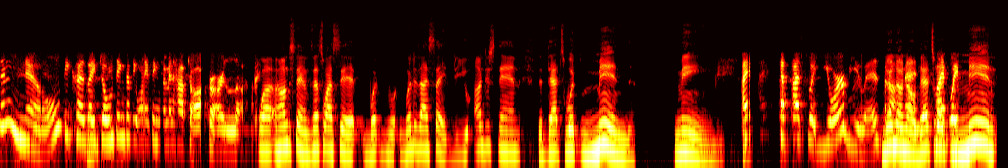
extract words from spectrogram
and no, because I don't think that the only thing women have to offer are looks. Well, I understand. That's why I said, what, what, what did I say? Do you understand that that's what men mean? I that that's what your view is. No, no, no. men. That's what boy- men.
